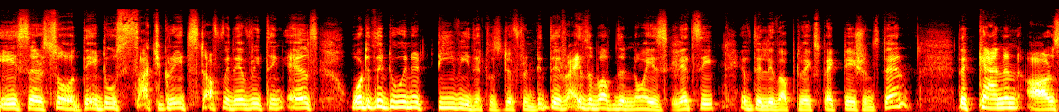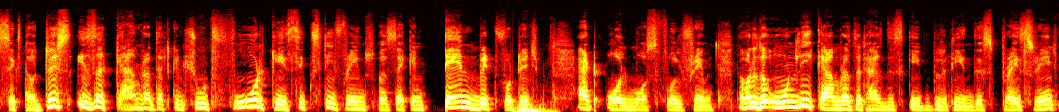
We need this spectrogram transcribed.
Acer. So they do such great stuff with everything else. What did they do in a TV that was different? Did they rise above the noise? Let's see if they live up to expectations. Then the Canon R6. Now this is a camera that can shoot 4K 60 frames per second 10-bit footage at almost full frame. Now, one of the only cameras that has this capability in this price range.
